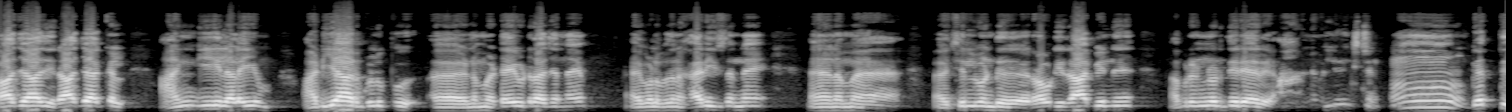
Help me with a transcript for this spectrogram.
ராஜாதி ராஜாக்கள் அங்கியில் அலையும் அடியார் குழுப்பு நம்ம டேவிட் ராஜனே அது போல பார்த்தீங்கன்னா ஹரிஸ் அண்ணன் நம்ம சில்வண்டு ரவுடி ராபின் அப்புறம் இன்னொரு தெரியாரு லிவிங்ஸ்டன். கெத்து.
